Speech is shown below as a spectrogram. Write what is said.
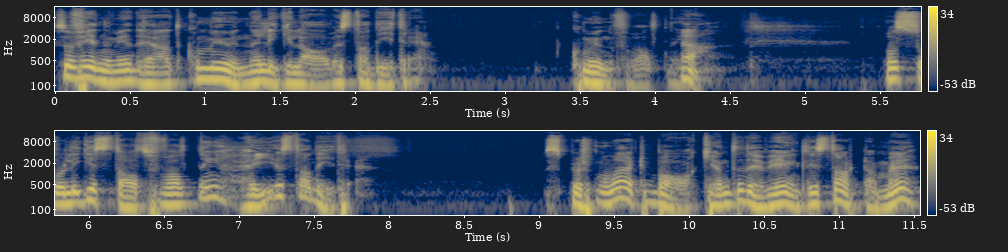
så finner vi det at kommunene ligger lavest av de tre. Kommuneforvaltning. Ja. Og så ligger statsforvaltning høyest av de tre. Spørsmålet er tilbake igjen til det vi egentlig starta med.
